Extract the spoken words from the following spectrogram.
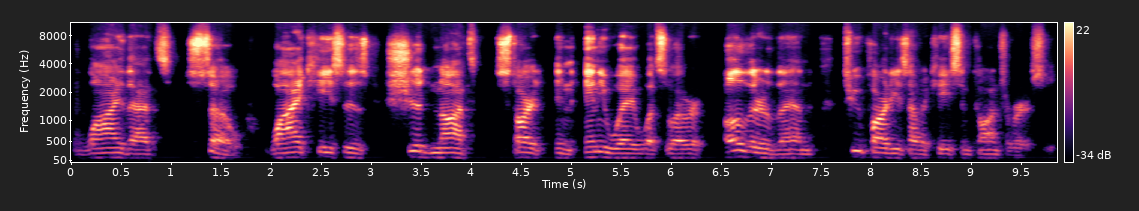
why that's so, why cases should not start in any way whatsoever other than two parties have a case in controversy.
